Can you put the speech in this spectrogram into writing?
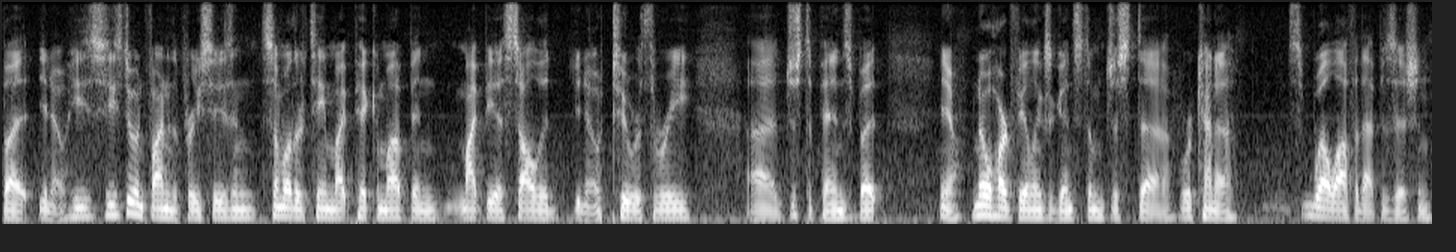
but you know he's he's doing fine in the preseason. Some other team might pick him up and might be a solid you know two or three. Uh, just depends. But you know no hard feelings against him. Just uh, we're kind of well off of that position.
